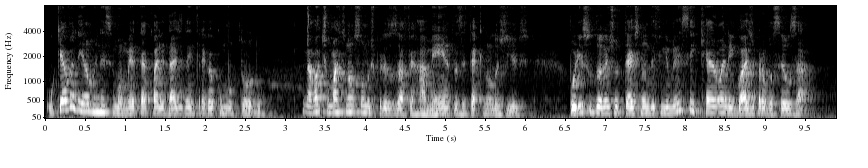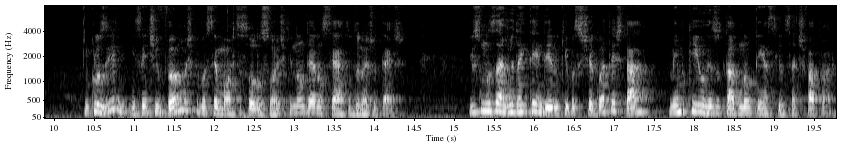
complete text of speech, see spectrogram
O que avaliamos nesse momento é a qualidade da entrega como um todo, na Hotmart não somos presos a ferramentas e tecnologias. Por isso, durante o teste, não definimos nem sequer uma linguagem para você usar. Inclusive, incentivamos que você mostre soluções que não deram certo durante o teste. Isso nos ajuda a entender o que você chegou a testar, mesmo que o resultado não tenha sido satisfatório.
